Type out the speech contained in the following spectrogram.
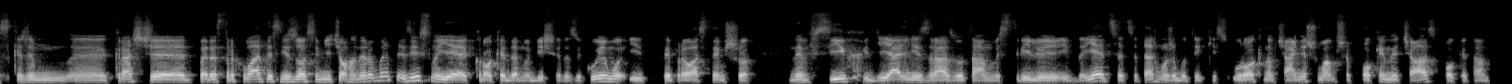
скажімо, е, краще перестрахуватись, ніж зовсім нічого не робити. Звісно, є кроки, де ми більше ризикуємо, і ти права з тим, що не всіх діяльність зразу там вистрілює і вдається. Це теж може бути якийсь урок навчання, що вам ще поки не час, поки там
